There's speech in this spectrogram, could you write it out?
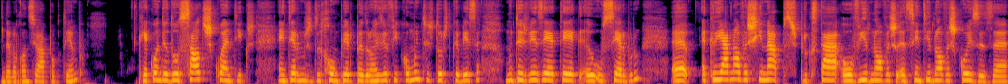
ainda me aconteceu há pouco tempo, que é quando eu dou saltos quânticos em termos de romper padrões, eu fico com muitas dores de cabeça, muitas vezes é até eh, o cérebro uh, a criar novas sinapses, porque está a ouvir novas, a sentir novas coisas, a,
